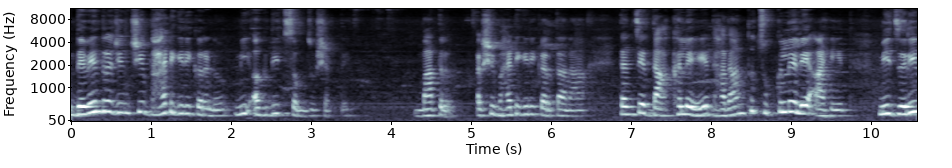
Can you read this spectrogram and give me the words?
देवेंद्रजींची भाटगिरी करणं मी अगदीच समजू शकते. मात्र अशी भाटगिरी करताना त्यांचे दाखले धादांत चुकलेले आहेत. मी जरी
